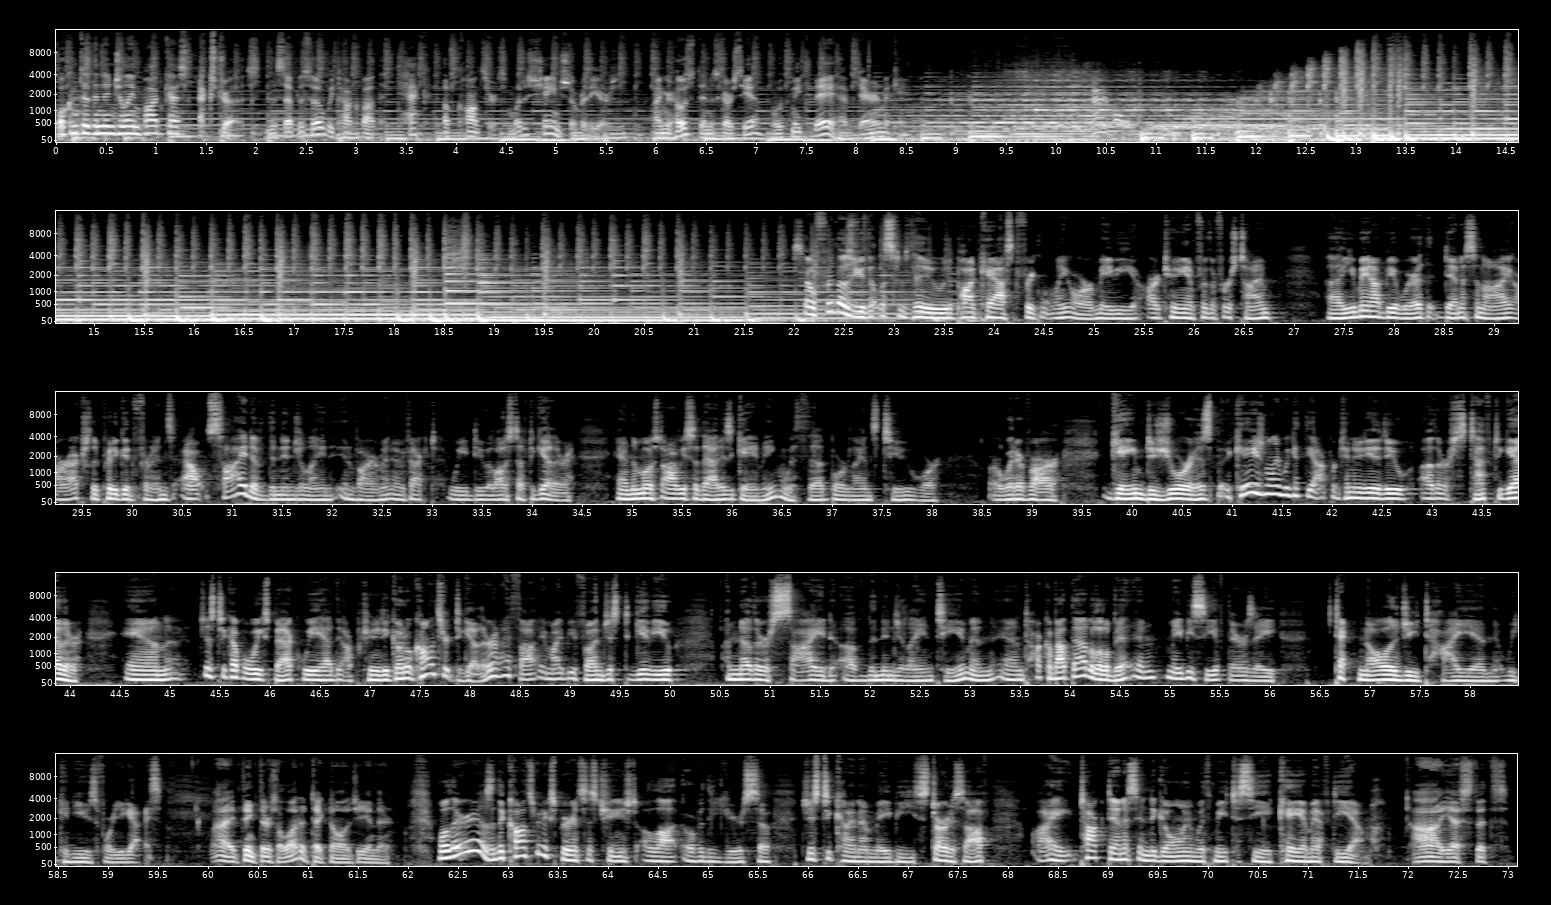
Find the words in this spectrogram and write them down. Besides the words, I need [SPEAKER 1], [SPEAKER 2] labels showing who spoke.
[SPEAKER 1] Welcome to the Ninjalane Podcast Extras. In this episode, we talk about the tech of concerts and what has changed over the years. I'm your host, Dennis Garcia, and with me today I have Darren McCain.
[SPEAKER 2] So, for those of you that listen to the podcast frequently, or maybe are tuning in for the first time, uh, you may not be aware that Dennis and I are actually pretty good friends outside of the Ninjalane environment. In fact, we do a lot of stuff together, and the most obvious of that is gaming with uh, Borderlands 2 or or whatever our game du jour is. But occasionally, we get the opportunity to do other stuff together. And just a couple weeks back, we had the opportunity to go to a concert together, and I thought it might be fun just to give you another side of the Ninjalane team and, and talk about that a little bit and maybe see if there's a technology tie in that we can use for you guys.
[SPEAKER 1] I think there's a lot of technology in there.
[SPEAKER 2] Well, there is. The concert experience has changed a lot over the years. So, just to kind of maybe start us off, I talked Dennis into going with me to see KMFDM.
[SPEAKER 1] Ah, yes, that's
